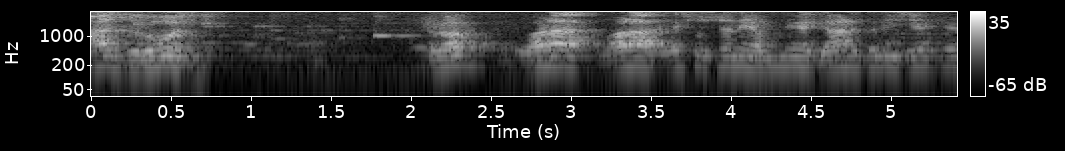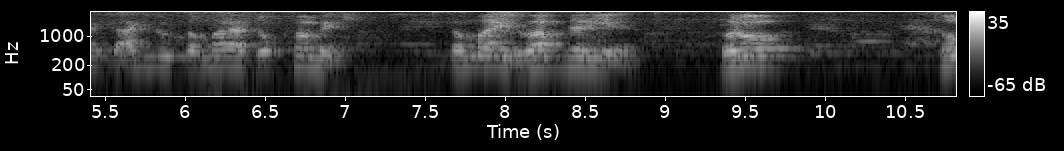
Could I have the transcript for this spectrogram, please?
આજ રોજ ટ્રક વાળા વાળા એસોસિએશને અમને જાણ કરી છે કે ગાડીઓ તમારા જોખમે તમારી જવાબદારીએ ભરો તો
